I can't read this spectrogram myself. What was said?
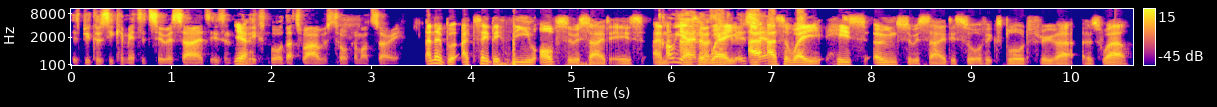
is because he committed suicide. Isn't yeah. really explored. That's what I was talking about. Sorry. I know, but I'd say the theme of suicide is, and oh, yeah, as no, a way, is, yeah. as a way, his own suicide is sort of explored through that as well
